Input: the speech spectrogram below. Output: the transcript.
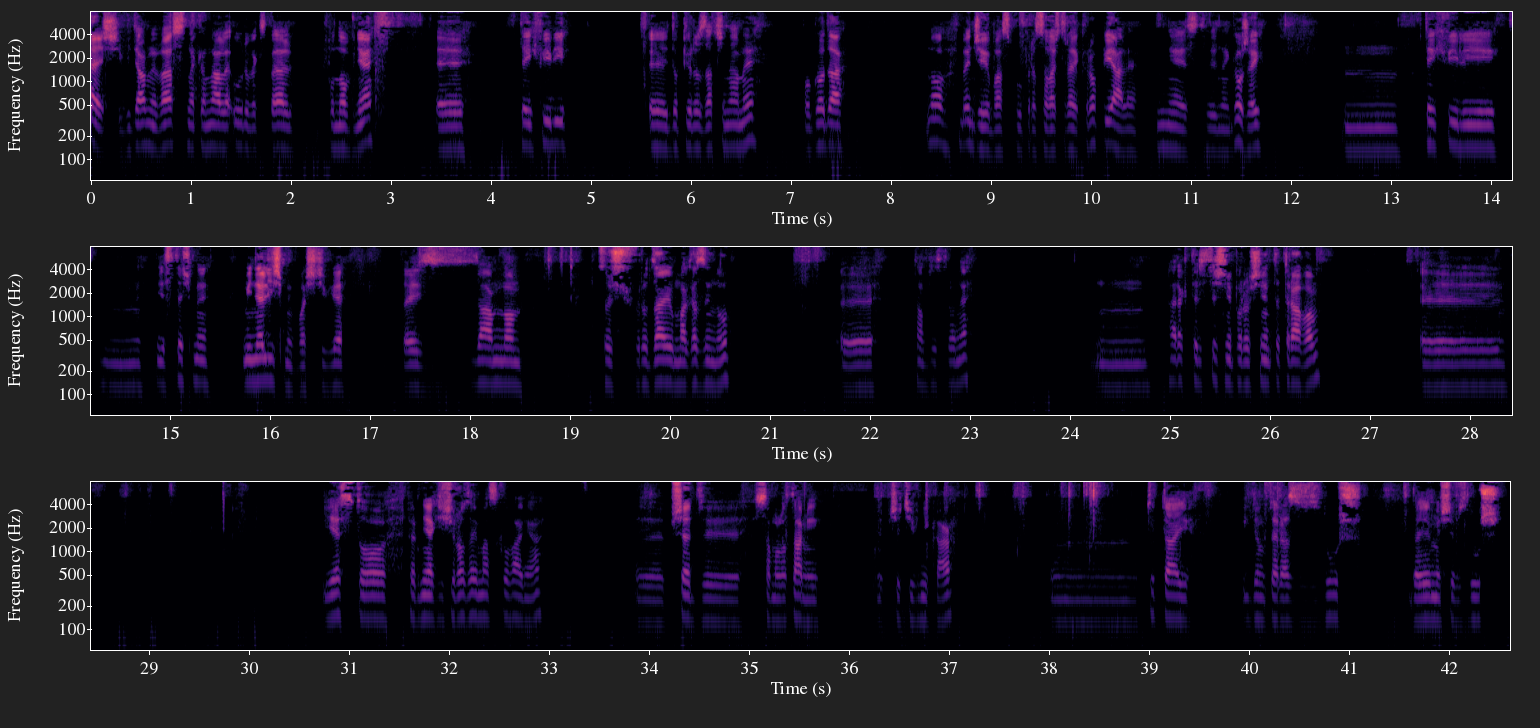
Cześć, witamy Was na kanale urbex.pl ponownie. Yy, W tej chwili yy, dopiero zaczynamy. Pogoda, no będzie chyba współpracować trochę kropi, ale nie jest najgorzej. Mm, W tej chwili mm, jesteśmy, minęliśmy właściwie, to jest za mną coś w rodzaju magazynu. Yy, Tamtej strony. Mm, Charakterystycznie porośnięte trawą. Jest to pewnie jakiś rodzaj maskowania y, przed y, samolotami przeciwnika. Ym, Tutaj idę teraz wzdłuż, dajemy się wzdłuż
